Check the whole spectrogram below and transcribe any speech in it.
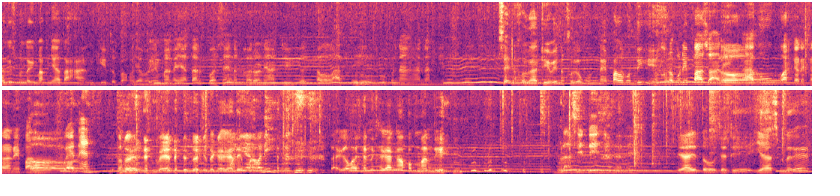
harus menerima kenyataan gitu bahwa Ya menerima kenyataan bahwasanya negaranya adewi yo telat ya penanganan ini ini. saya negara dewi negaramu Nepal apa ndi Negara aku Nepal soalnya. Oh. Aku warga negara Nepal. Oh. WNN. beda kita negara Mani ya, Nepal mani. saya warga negara ngapeman deh Belas sini ya itu jadi ya sebenarnya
